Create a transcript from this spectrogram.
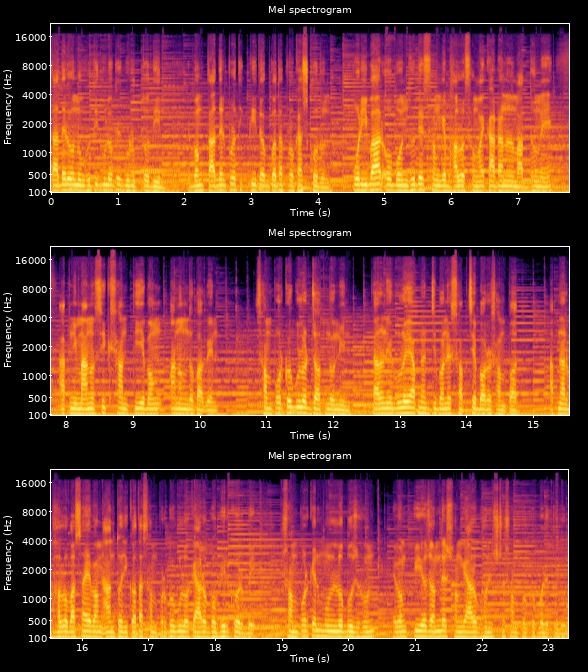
তাদের অনুভূতিগুলোকে গুরুত্ব দিন এবং তাদের প্রতি কৃতজ্ঞতা প্রকাশ করুন। পরিবার ও বন্ধুদের সঙ্গে ভালো সময় কাটানোর মাধ্যমে আপনি মানসিক শান্তি এবং আনন্দ পাবেন। সম্পর্কগুলোর যত্ন নিন, কারণ এগুলোই আপনার জীবনের সবচেয়ে বড় সম্পদ। আপনার ভালোবাসা এবং আন্তরিকতা সম্পর্কগুলোকে আরও গভীর করবে। সম্পর্কের মূল্য বুঝুন এবং প্রিয়জনদের সঙ্গে আরও ঘনিষ্ঠ সম্পর্ক গড়ে তুলুন।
